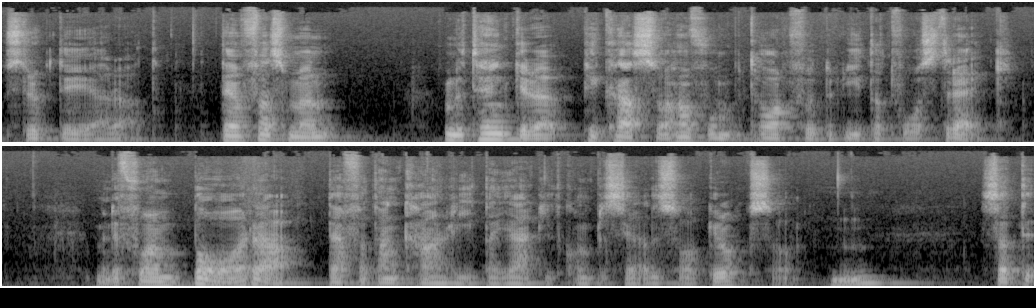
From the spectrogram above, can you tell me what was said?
strukturerat. Den fast man om du tänker dig, Picasso han får betalt för att rita två streck. Men det får han bara därför att han kan rita jäkligt komplicerade saker också. Så att det,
